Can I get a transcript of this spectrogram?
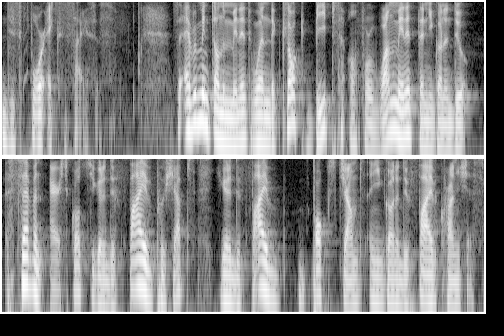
these four exercises. So every minute on the minute, when the clock beeps on for one minute, then you're gonna do seven air squats, you're gonna do five push-ups, you're gonna do five box jumps, and you're gonna do five crunches.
